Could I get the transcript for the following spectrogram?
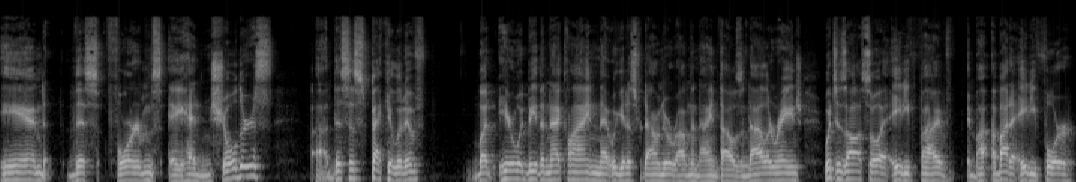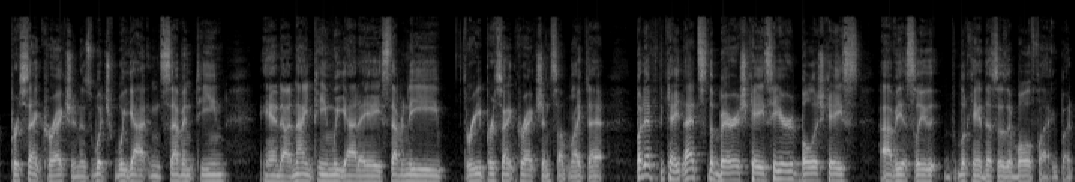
and this forms a head and shoulders. Uh, this is speculative, but here would be the neckline that would get us down to around the $9,000 range, which is also at 85, about an 84% correction, is which we got in 17 and uh, 19. We got a 73% correction, something like that. But if the case, that's the bearish case here, bullish case, obviously looking at this as a bull flag. But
